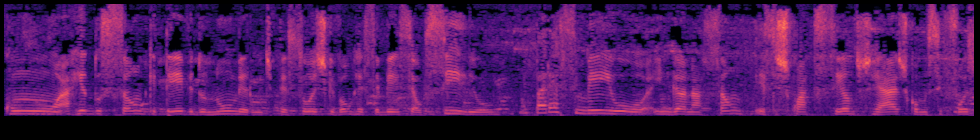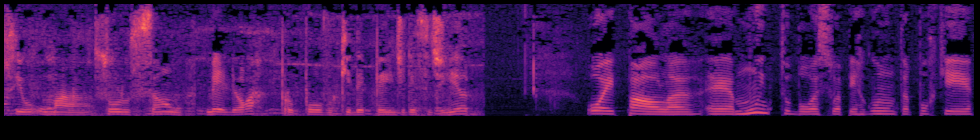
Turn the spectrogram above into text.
com a redução que teve do número de pessoas que vão receber esse auxílio, não parece meio enganação esses 400 reais como se fosse uma solução melhor para o povo que depende desse dinheiro? Oi, Paula. É muito boa a sua pergunta, porque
